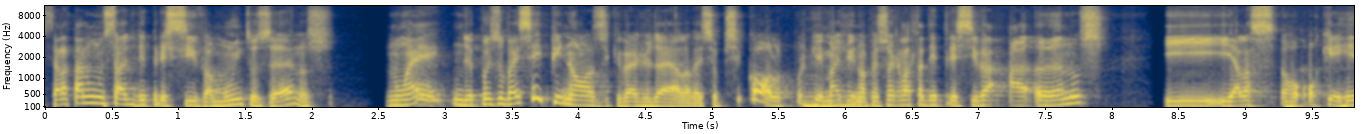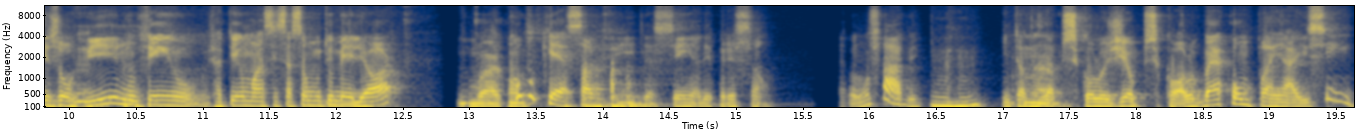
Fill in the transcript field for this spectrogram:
Se ela tá num estado depressivo há muitos anos, não é, depois não vai ser a hipnose que vai ajudar ela, vai ser o psicólogo. Porque imagina, uma pessoa que ela tá depressiva há anos e, e ela, ok, resolvi, não tenho, já tenho uma sensação muito melhor. Como que é essa vida sem a depressão? Ela não sabe. Uhum. Então, mas a psicologia, o psicólogo vai acompanhar aí sim,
